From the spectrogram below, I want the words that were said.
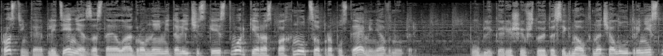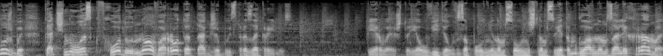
Простенькое плетение заставило огромные металлические створки распахнуться, пропуская меня внутрь. Публика, решив, что это сигнал к началу утренней службы, качнулась к входу, но ворота также быстро закрылись. Первое, что я увидел в заполненном солнечным светом главном зале храма,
